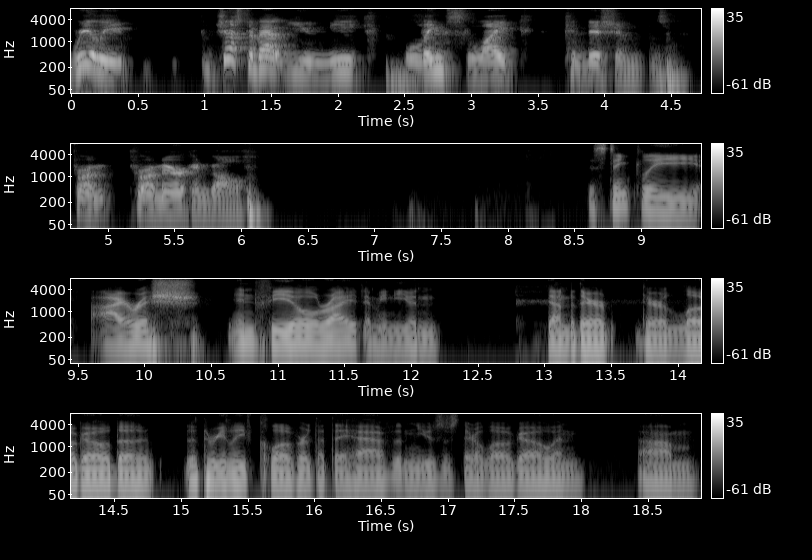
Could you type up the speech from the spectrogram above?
really just about unique links like conditions for for American golf distinctly Irish in feel, right? I mean, even down to their their logo, the the three leaf clover that they have and uses their logo, and um,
